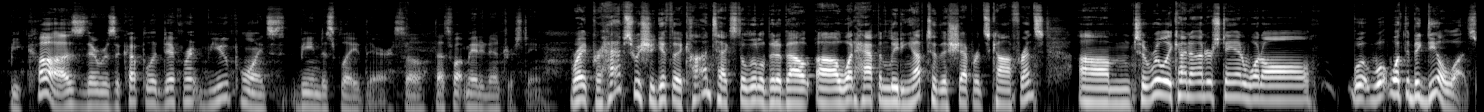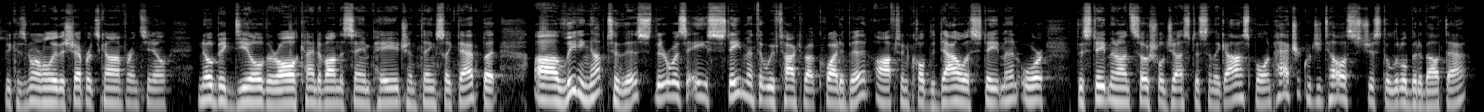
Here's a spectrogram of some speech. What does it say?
because there was a couple of different viewpoints being displayed there. So that's what made it interesting. Right. Perhaps we should get the context a little bit about uh, what happened leading up to the Shepherds Conference um, to really kind of understand what all what, what the big deal was because normally the Shepherds Conference, you know, no big deal. They're all kind of on the same page and things like that. But uh, leading up to this, there was a statement that we've talked about quite a bit, often called the Dallas Statement or the Statement on Social Justice and the Gospel. And Patrick, would you tell us just a little bit about that?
